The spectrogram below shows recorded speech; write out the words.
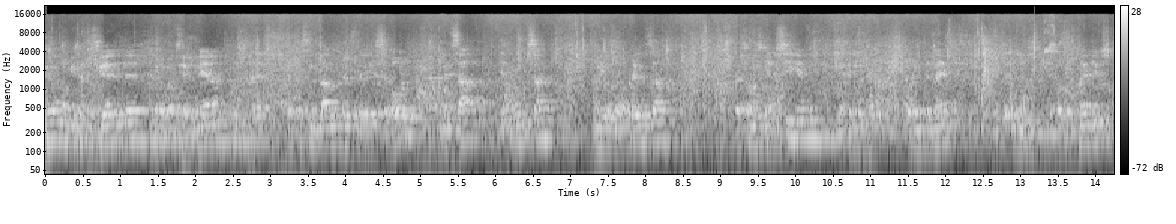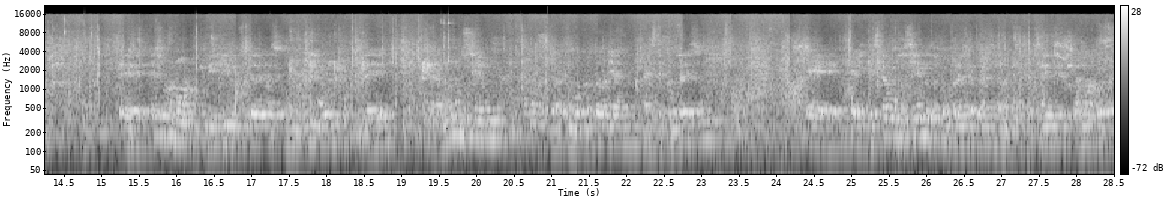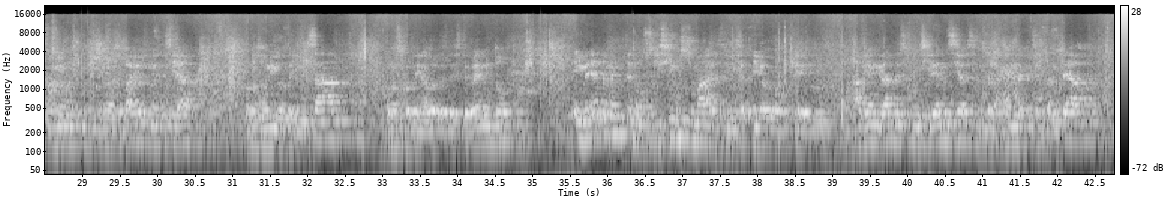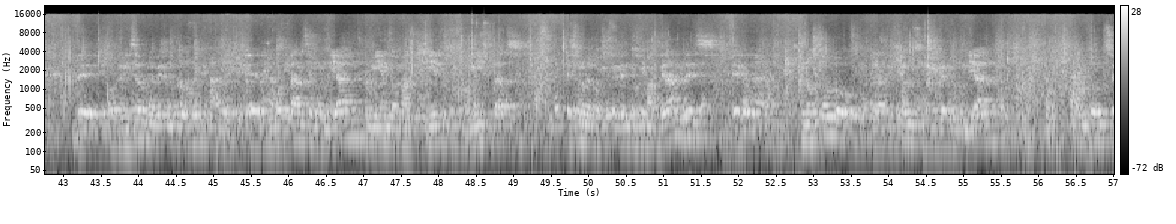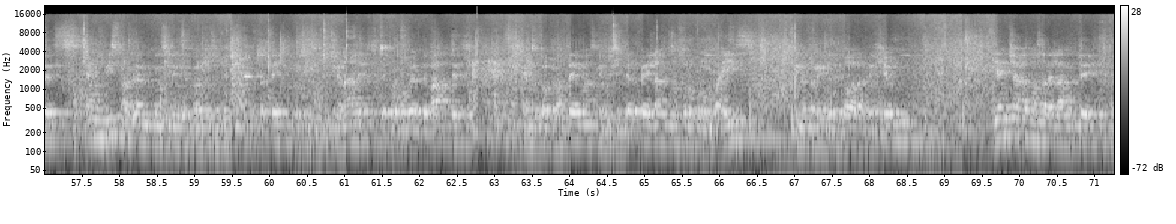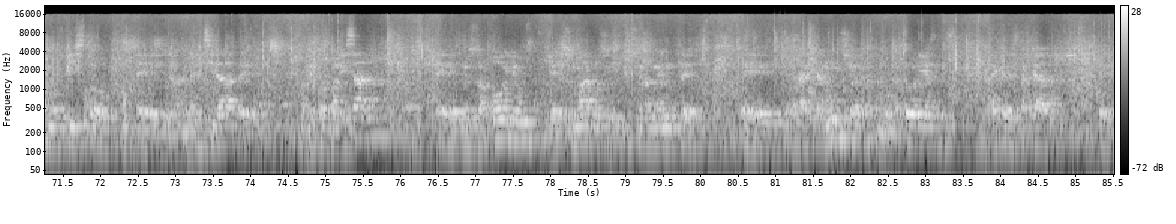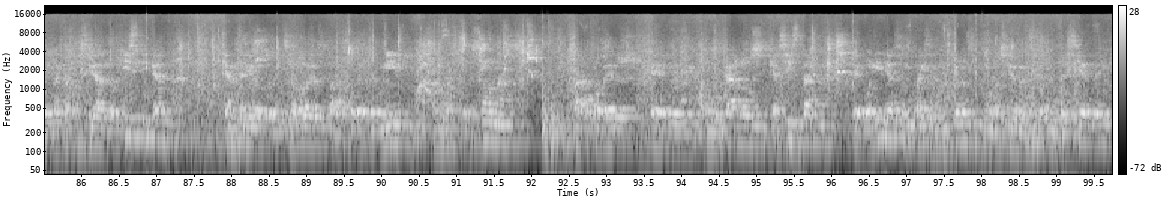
Señor vicepresidente, Linera, representantes de CEBOL, INSAP, UPSA, amigos de la prensa, personas que nos siguen por internet y por los medios. Eh, es un honor dirigirme a ustedes con motivo del anuncio de la convocatoria a este congreso. Eh, el que estamos haciendo esta conferencia de prensa en la vicepresidencia es producto de reuniones que hemos tenido hace varios meses ya con los amigos de INSAD, con los coordinadores de este evento, e inmediatamente nos quisimos sumar a esta iniciativa porque habían grandes coincidencias entre la agenda que se planteaba de organizar un evento de importancia mundial, reuniendo a más de 500 economistas. Es uno de los eventos más grandes, eh, no solo en la región, sino a nivel mundial. Entonces, hemos visto una gran coincidencia con nuestros objetivos estratégicos institucionales de promover debates en torno a temas que nos interpelan, no solo como país, sino también desde toda la región ya en charlas más adelante hemos visto eh, la necesidad de, formalizar eh, nuestro apoyo y el sumarnos institucionalmente eh, a este anuncio, a esta convocatoria. Hay que destacar la capacidad logística que han tenido los organizadores para poder reunir a más personas, para poder eh, convocarlos y que asistan. Bolivia es un país anfitrión, así como lo ha sido en el 77.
